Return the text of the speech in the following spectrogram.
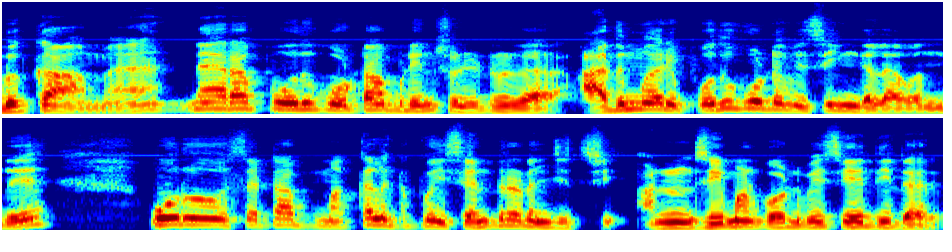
கொடுக்காம நேராக பொதுக்கூட்டம் அப்படின்னு சொல்லிட்டு இருக்காரு. அது மாதிரி பொதுக்கூட்ட விஷயங்களை வந்து ஒரு செட்டப் மக்களுக்கு போய் சென்றடைஞ்சிச்சு. அண்ணன் சீமான் கொண்டு போய் சேர்த்திட்டாரு.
